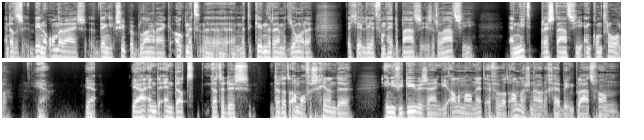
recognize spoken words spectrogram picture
En dat is binnen onderwijs, eh, denk ik, super belangrijk. Ook met, eh, met de kinderen, met jongeren. Dat je leert van, hé, de basis is relatie. En niet prestatie en controle. Ja, ja. ja en, en dat, dat er dus dat het allemaal verschillende individuen zijn die allemaal net even wat anders nodig hebben in plaats van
